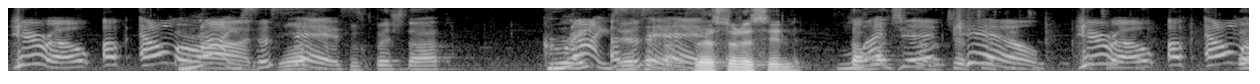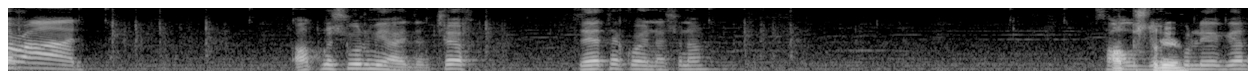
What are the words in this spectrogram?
Hero of Elmerod. Nice Vur. assist. 45 daha at. Great assist. Restore sil. Legend kill. Hero of Elmerod. 60 vurmayaydın. Çık. ZT oyna şuna. Sağlı Atıştırıyor. dört kuleye gel.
